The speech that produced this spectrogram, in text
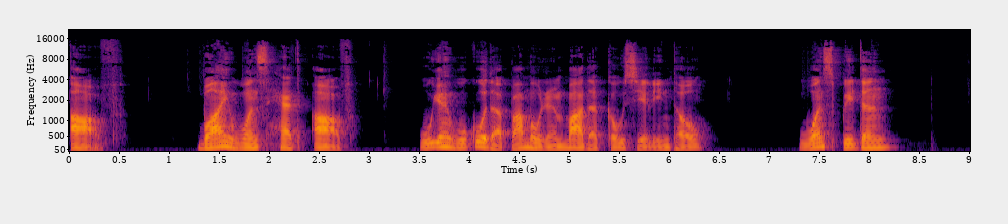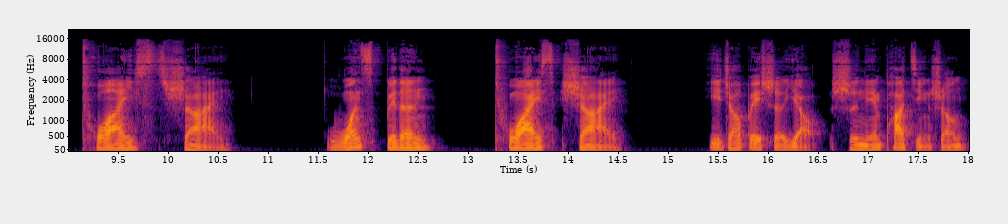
off，bite one's head off，无缘无故的把某人骂得狗血淋头 ，once bitten。twice shy. Once bitten, twice shy. 一朝被蛇咬，十年怕井绳。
